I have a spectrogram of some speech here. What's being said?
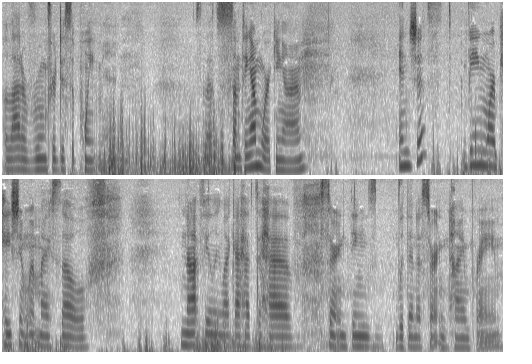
a lot of room for disappointment. So that's something I'm working on. And just being more patient with myself. not feeling like I have to have certain things within a certain time frame.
